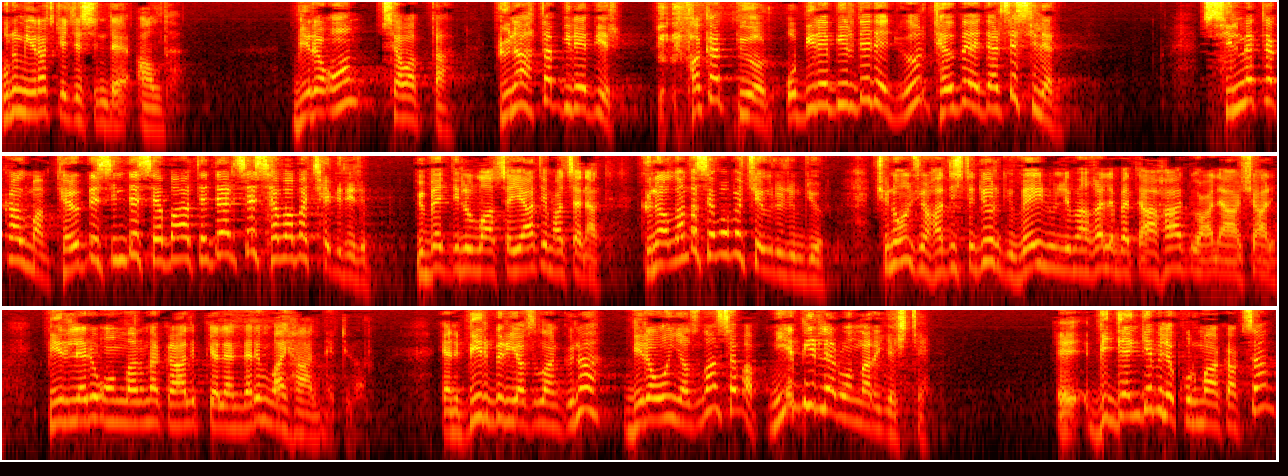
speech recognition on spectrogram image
Bunu Miraç gecesinde aldı. Bire on sevapta. Günahta bire bir. Fakat diyor o bire birde de diyor tevbe ederse silerim. Silmekle kalmam. Tevbesinde sebat ederse sevaba çeviririm. Yübeddilullah seyyatim hasenat. Günahlarını da sevaba çeviririm diyor. Şimdi onun için hadiste diyor ki veylül limen galebet ahadu ala aşari. Birileri onlarına galip gelenlerin vay haline diyor. Yani bir bir yazılan günah, bire on yazılan sevap. Niye birler onları geçti? E, bir denge bile kurmaya kalksan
